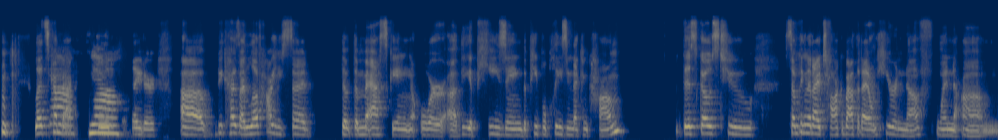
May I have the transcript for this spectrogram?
Let's come Yeah, back a yeah. later. Uh, because i love how you said the, the masking or uh, the appeasing the people pleasing that can come this goes to something that i talk about that i don't hear enough when um,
